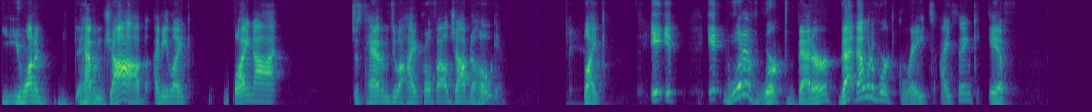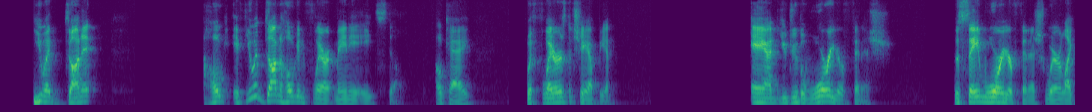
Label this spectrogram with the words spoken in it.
you want to have him job. I mean, like, why not just have him do a high profile job to Hogan? Like, it it it would have worked better. That that would have worked great, I think, if you had done it Hogan, if you had done Hogan Flair at Mania 8 still, okay, with Flair as the champion, and you do the Warrior finish, the same Warrior finish where like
